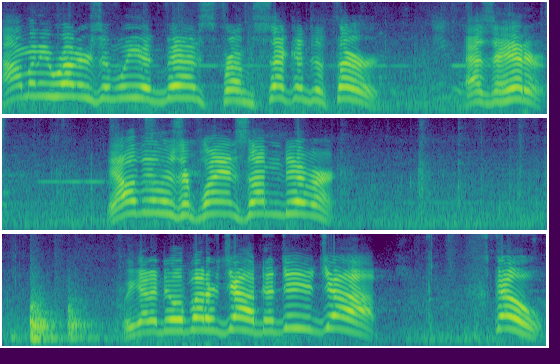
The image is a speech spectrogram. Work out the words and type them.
how many runners have we advanced from second to third as a hitter? The outfielders are playing something different. We got to do a better job. Now do your job. Let's go.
